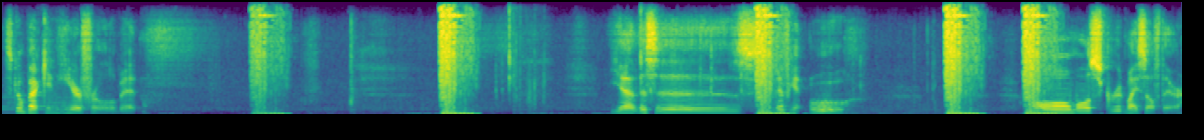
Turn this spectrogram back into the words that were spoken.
Let's go back in here for a little bit. Yeah, this is significant. Ooh. Almost screwed myself there.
